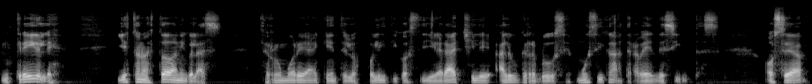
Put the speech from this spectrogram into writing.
Increíble. Y esto no es todo, Nicolás. Se rumorea que entre los políticos llegará a Chile algo que reproduce música a través de cintas. O sea,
